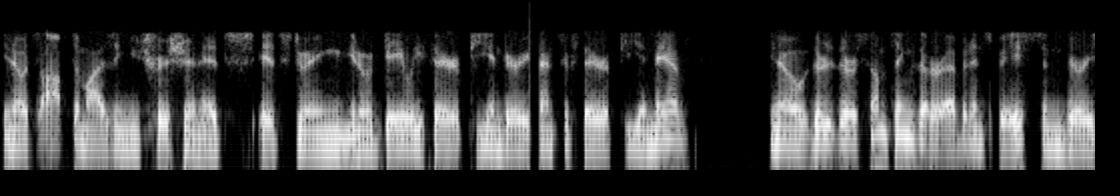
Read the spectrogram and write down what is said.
you know it's optimizing nutrition, it's it's doing you know daily therapy and very extensive therapy, and they have you know there there are some things that are evidence based and very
